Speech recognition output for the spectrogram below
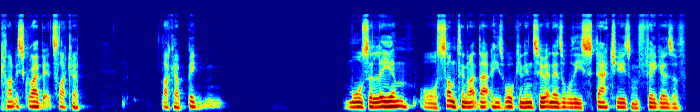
can't describe it. It's like a like a big mausoleum or something like that he's walking into and there's all these statues and figures of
